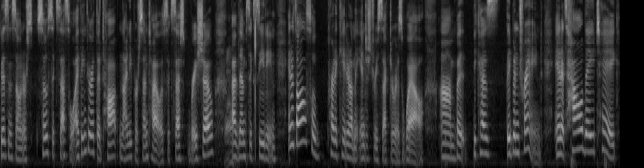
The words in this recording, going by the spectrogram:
business owners so successful. I think they're at the top 90 percentile of success ratio Wow. of them succeeding. And it's also predicated on the industry sector as well. Um, but because they've been trained and it's how they take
